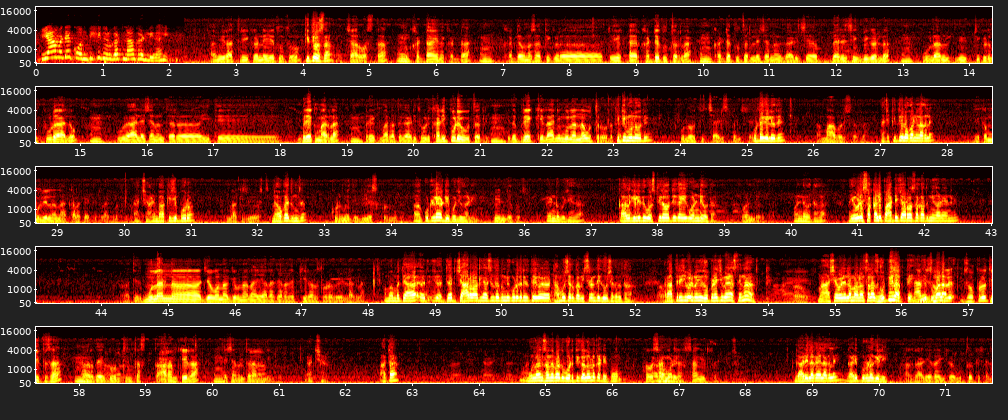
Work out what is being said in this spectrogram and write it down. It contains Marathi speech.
यामध्ये कोणतीही दुर्घटना घडली नाही आम्ही रात्री इकडनं येत होतो किती वाजता चार वाजता. तो खड्डा आहे ना खड्डा हम्म. खड्ड्यावरून असा तिकडं तो एक टायर खड्ड्यात उतरला. खड्ड्यात उतरल्याच्यानं गाडीचं बॅलेन्सिंग बिघडलं. मुलां मी तिकडून पुढं आलो. पुढे आल्याच्यानंतर इथे ब्रेक मारला. ब्रेक मारला तर गाडी थोडी खाली पुढे उतरली. तिथे ब्रेक केला आणि मुलांना उतरवलं किती मुलं होती मुलं होती चाळीस पंचेचाळीस कुठे गेले होते महाबळेश्वरला. अच्छा किती लोकांना लागले? एका मुलीला नाकाला काहीतरी लागलं होतं. अच्छा आणि बाकीचे पोरं? बाकीची व्यवस्थित. नाव काय तुमचं? कुडमे ते बी एस कुडमे ते अं, कुठल्या डिपोची गाडी? पेन डेपोची. पेन डिपोची आहे का? काल गेली ती वस्तीला होती का? एक वन डे होता. वन डे होता. वन डे होता का? म्हणजे एवढे सकाळी पहाटे चार वाजता का तुम्ही गाडी आणली? ते मुलांना जेवणा जेवणाला याला त्याला ते फिरायला थोडा वेळ लागला. मग मग त्या जर चार वाजले असेल तर तुम्ही कुठेतरी ते थांबू शकता विश्रांती घेऊ शकता. रात्रीची वेळ म्हणजे झोपण्याची वेळ असते ना? मग अशा वेळेला माणसाला झोपी लागते. आम्ही म्हणजे तुम्हाला झोपलो झोपलो तिथं अर्धा एक दोन तीन तास आराम केला. त्याच्यानंतर आम्ही निघलो. अच्छा. आता? मुलांसंदर्भात वरती कळवलं का डेपो हो. सांगितलं सांगितलं. गाडीला काय लागले गाडी पूर्ण गेली. हा गाडी आता इकडे उतरली खाली.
